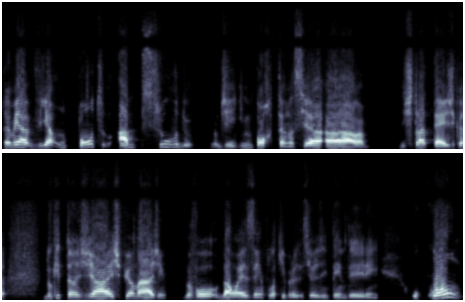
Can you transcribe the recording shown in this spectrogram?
Também havia um ponto absurdo de importância uh, estratégica no que tange à espionagem. Eu vou dar um exemplo aqui para vocês entenderem o quão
